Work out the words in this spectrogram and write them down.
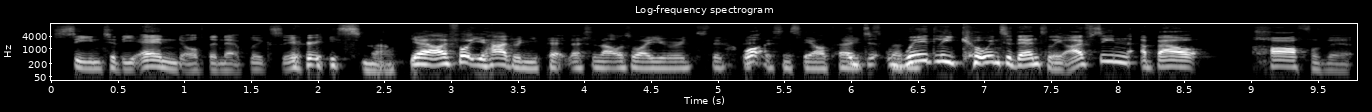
seen to the end of the Netflix series. No, Yeah, I thought you had when you picked this, and that was why you were interested to pick What? this and see our And takes. but, uh, weirdly, coincidentally, I've seen about half of it,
